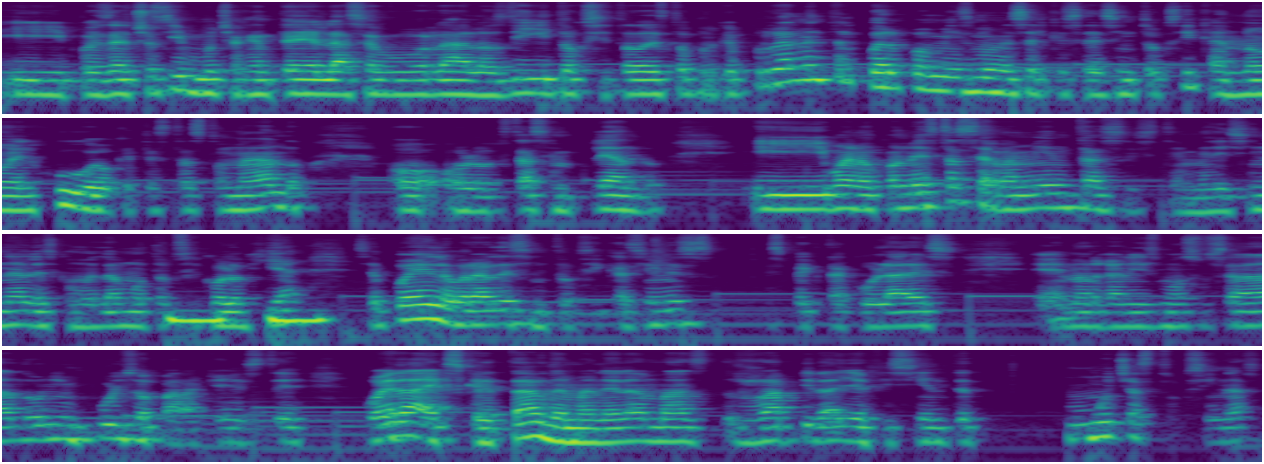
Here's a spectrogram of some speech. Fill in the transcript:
Y pues de hecho sí, mucha gente le hace burla a los detox y todo esto, porque pues, realmente el cuerpo mismo es el que se desintoxica, no el jugo que te estás tomando o, lo que estás empleando. Y bueno, con estas herramientas este, medicinales como es la motoxicología, se pueden lograr desintoxicaciones espectaculares en organismos, o sea, dando un impulso para que éste pueda excretar de manera más rápida y eficiente muchas toxinas.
